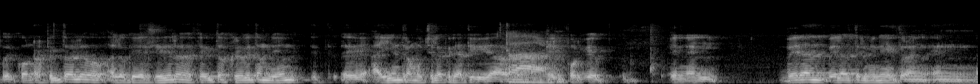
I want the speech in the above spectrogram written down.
pues, con respecto a lo, a lo que decís de los efectos, creo que también eh, ahí entra mucho la creatividad. ¿verdad? Claro. Porque en el ver al, ver al Terminator en, en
